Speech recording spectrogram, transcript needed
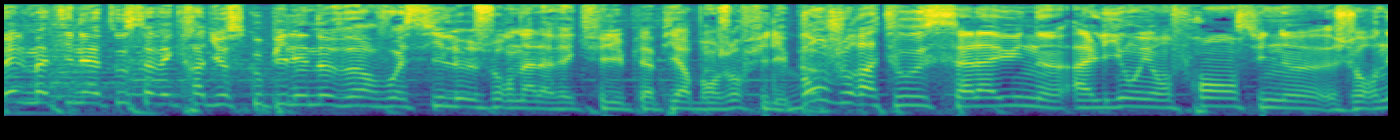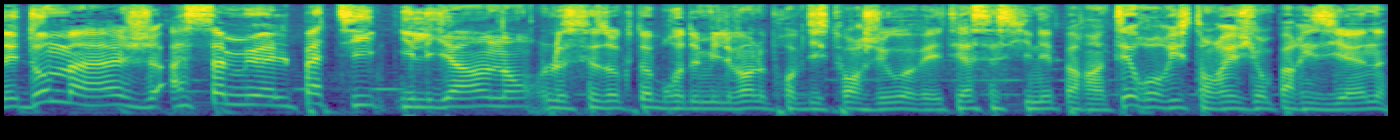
Belle matinée à tous avec Radio Scoop, il est 9h. Voici le journal avec Philippe Lapierre. Bonjour Philippe. Bonjour à tous. À la une, à Lyon et en France, une journée d'hommage à Samuel Paty. Il y a un an, le 16 octobre 2020, le prof d'histoire géo avait été assassiné par un terroriste en région parisienne.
